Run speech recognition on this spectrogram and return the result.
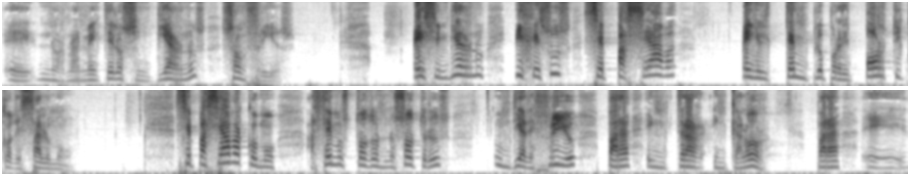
eh, normalmente los inviernos son fríos. Es invierno y Jesús se paseaba en el templo por el pórtico de Salomón. Se paseaba como hacemos todos nosotros un día de frío para entrar en calor, para eh,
